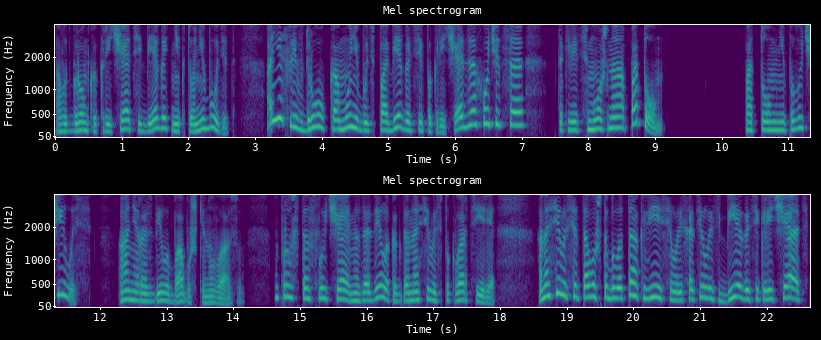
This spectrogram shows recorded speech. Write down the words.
а вот громко кричать и бегать никто не будет. А если вдруг кому-нибудь побегать и покричать захочется, так ведь можно потом. Потом не получилось. Аня разбила бабушкину вазу. Ну, просто случайно задела, когда носилась по квартире. А носилась от того, что было так весело, и хотелось бегать и кричать,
